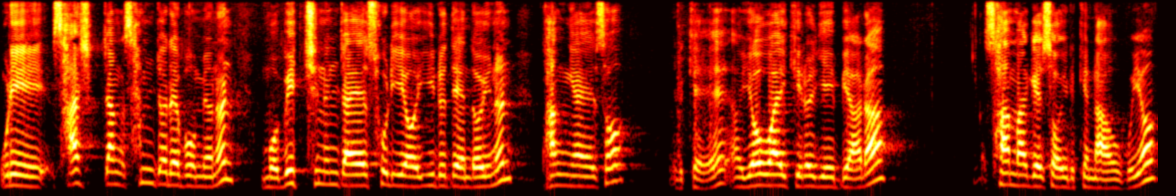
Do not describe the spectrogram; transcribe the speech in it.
우리 40장 3절에 보면은 뭐 외치는 자의 소리여 이르되 너희는 광야에서 이렇게 여호와의 길을 예비하라 사막에서 이렇게 나오고요.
